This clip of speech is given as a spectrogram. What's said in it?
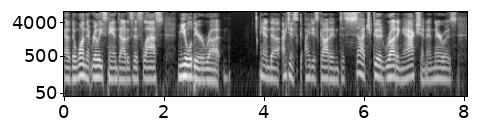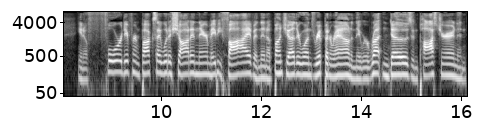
uh, the one that really stands out is this last mule deer rut and uh, I just I just got into such good rutting action, and there was you know, four different bucks I would have shot in there, maybe five, and then a bunch of other ones ripping around, and they were rutting does and posturing, and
